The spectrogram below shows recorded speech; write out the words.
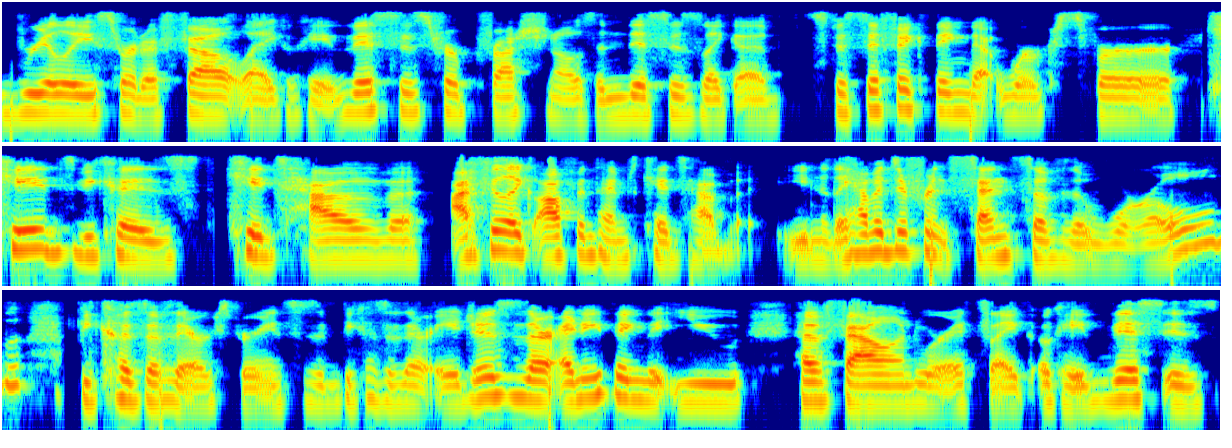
really sort of felt like okay this is for professionals and this is like a specific thing that works for kids? Because kids have i feel like oftentimes kids have you know they have a different sense of the world because of their experiences and because of their ages. Is there anything that you have found where it's like okay this is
